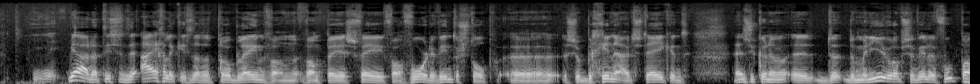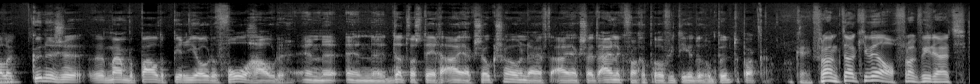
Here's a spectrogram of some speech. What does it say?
Ja, dat is het, eigenlijk is dat het probleem van, van PSV van voor de winterstop. Uh, ze beginnen uitstekend. En ze kunnen, uh, de, de manier waarop ze willen voetballen... kunnen ze uh, maar een bepaalde periode volhouden. En, en dat was tegen Ajax ook zo. En daar heeft Ajax uiteindelijk van geprofiteerd door een punt te pakken. Oké, okay, Frank, dankjewel. Frank Wiedaert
